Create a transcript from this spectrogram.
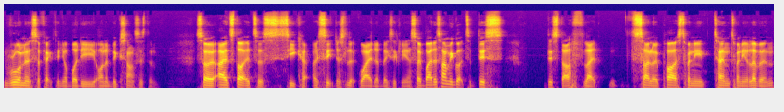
rawness affecting your body on a big sound system. So I had started to seek, I see, just look wider basically. And so by the time we got to this, this stuff like Silo Pass 2010, 2011,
